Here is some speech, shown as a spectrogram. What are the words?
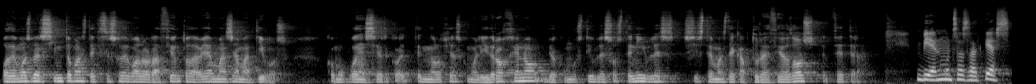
podemos ver síntomas de exceso de valoración todavía más llamativos, como pueden ser tecnologías como el hidrógeno, biocombustibles sostenibles, sistemas de captura de CO2, etc. Bien, muchas gracias.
